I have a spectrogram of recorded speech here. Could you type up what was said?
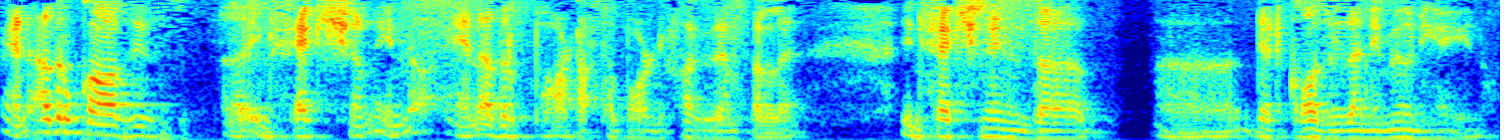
And other causes uh, infection in another part of the body for example uh, infection in the uh, that causes an pneumonia you know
